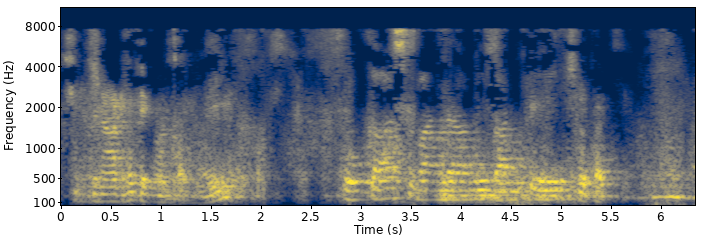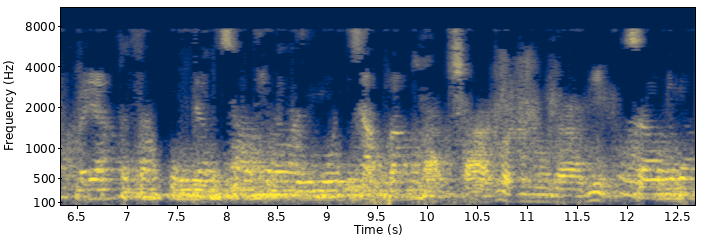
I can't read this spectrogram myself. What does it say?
සිතනාට තේරුම් ගන්නයි. ඕකාස වන්දාමි සම්පේ සුපත්. මයන්ත සම්පූර්ණ සාසනවල මොහොත සම්බන්ධ සාදු අනුමෝදාමි. සාමියන්ත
